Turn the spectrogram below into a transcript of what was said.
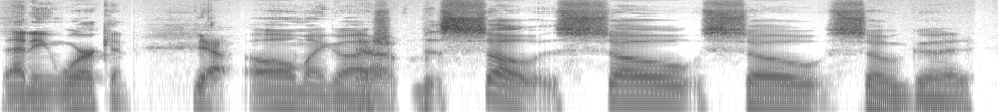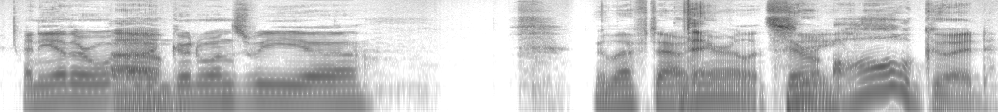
that ain't working Yeah. oh my gosh Yeah. so so so so good any other uh, Um, good ones we uh, we left out They- here? Let's see. they're all good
